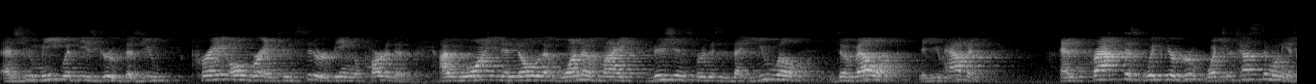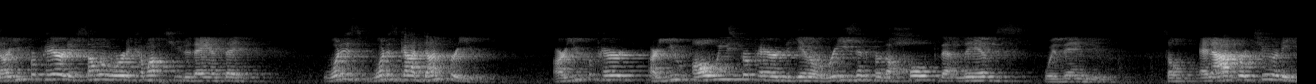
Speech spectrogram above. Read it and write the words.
As you meet with these groups, as you pray over and consider being a part of this, I want you to know that one of my visions for this is that you will develop, if you haven't, and practice with your group what your testimony is. Are you prepared if someone were to come up to you today and say, What, is, what has God done for you? Are you prepared? Are you always prepared to give a reason for the hope that lives within you? So, an opportunity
